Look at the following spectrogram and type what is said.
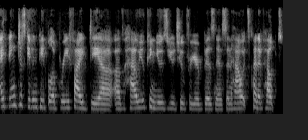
i think just giving people a brief idea of how you can use youtube for your business and how it's kind of helped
